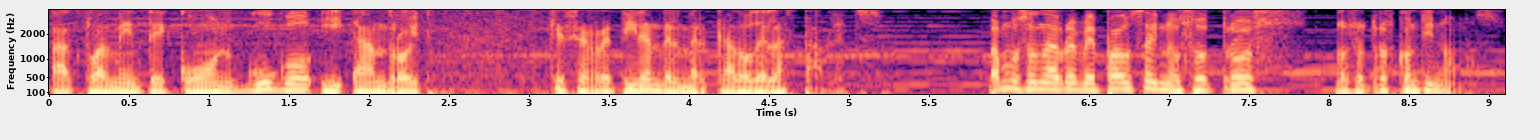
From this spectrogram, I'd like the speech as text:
actualmente con Google y Android que se retiran del mercado de las tablets. Vamos a una breve pausa y nosotros nosotros continuamos.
